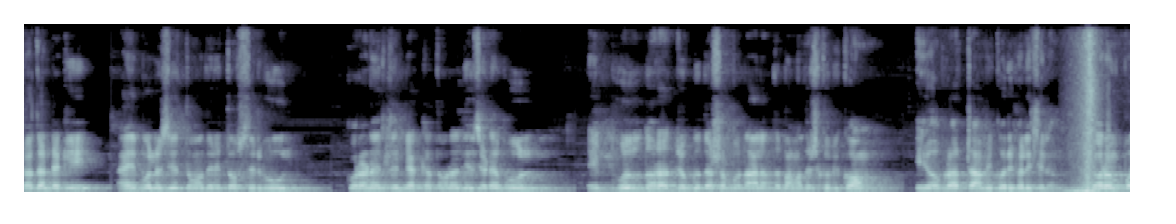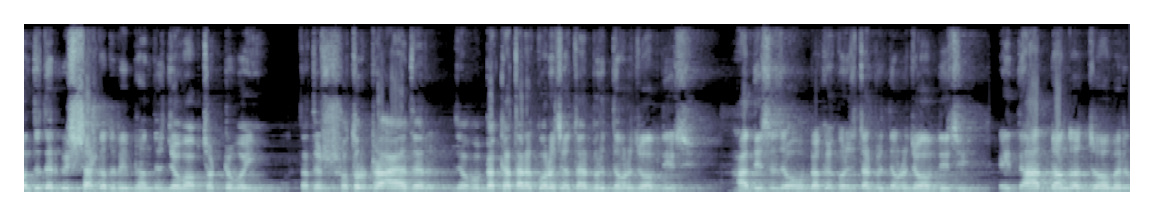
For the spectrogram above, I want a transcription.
শয়তানটা কি? আমি বলেছি তোমাদের এই তফসির ভুল। কোরআনের যে ব্যাখ্যা তোমরা দিয়েছ, এটা ভুল। এই ভুল ধরার যোগ্যতা সম্পন্ন আলেম তো বাংলাদেশ খুবই কম। এই অপরাধটা আমি করে ফেলেছিলাম। চরমপন্থীদের বিশ্বাসগত বিভ্রান্তির জবাব, ছোট্ট বই। তাতে সতেরোটা আয়াতের যে অপব্যাখ্যা তারা করেছে, তার বিরুদ্ধে আমরা জবাব দিয়েছি। হাদিসে যে অপব্যাখ্যা করেছে, তার বিরুদ্ধে আমরা জবাব দিয়েছি। এই দাঁত ভাঙ্গার জবাবের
